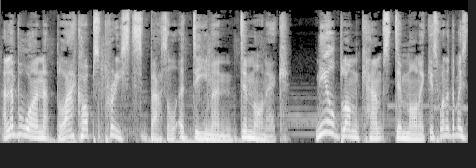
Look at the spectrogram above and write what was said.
And number one, Black Ops priests battle a demon, demonic. Neil Blomkamp's Demonic is one of the most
